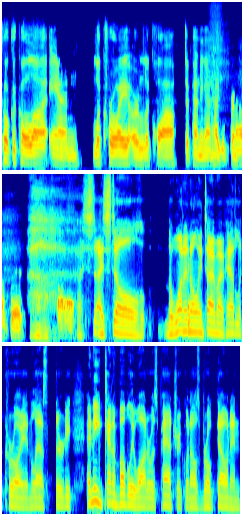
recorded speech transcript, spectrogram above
Coca Cola and LaCroix or LaCroix, depending on how you pronounce it. I still the one and only time I've had Lacroix in the last thirty any kind of bubbly water was Patrick when I was broke down in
